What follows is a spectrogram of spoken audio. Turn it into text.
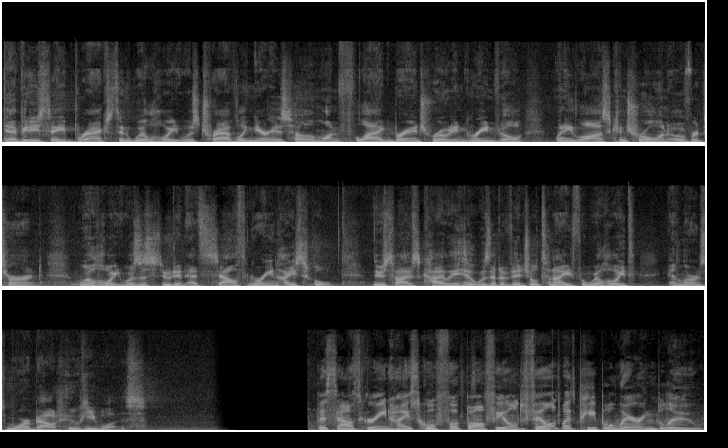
Deputies say Braxton Wilhoit was traveling near his home on Flag Branch Road in Greeneville when he lost control and overturned. Wilhoit was a student at South Greene High School. News 5's Kylie Hill was at a vigil tonight for Wilhoit and learns more about who he was. The South Greene High School football field filled with people wearing blue.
